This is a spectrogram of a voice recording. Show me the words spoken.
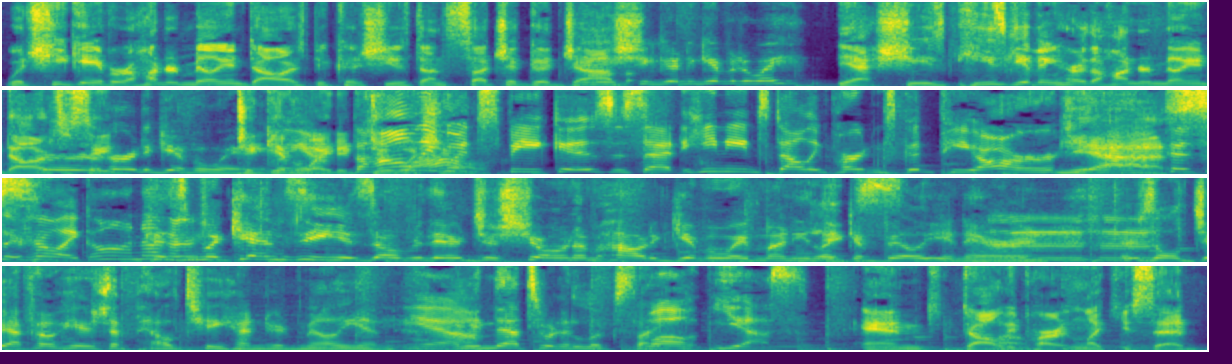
which he gave her a hundred million dollars because she's done such a good And job. is she going to give it away? yeah, she's he's giving her the hundred million dollars to For say her to give away. to give Yeah. away to the do what she Hollywood speak is is that he needs Dolly Parton's good PR. Yes. because they're like, oh, no. Because another. Mackenzie is over there just showing him how to give away money like Ex- a billionaire. And mm-hmm. there's old Jeff, oh, here's a paltry hundred million. Yeah. I mean, that's what it looks like. well, yes. And Dolly Parton, like you said,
